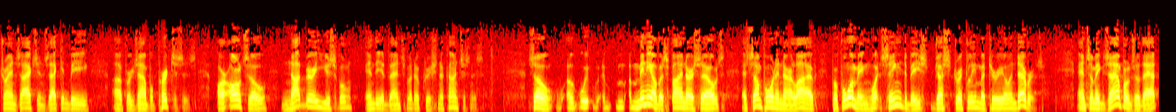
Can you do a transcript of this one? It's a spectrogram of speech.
transactions that can be, uh, for example, purchases are also not very useful in the advancement of Krishna consciousness. So uh, we, many of us find ourselves at some point in our life performing what seem to be just strictly material endeavors. And some examples of that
